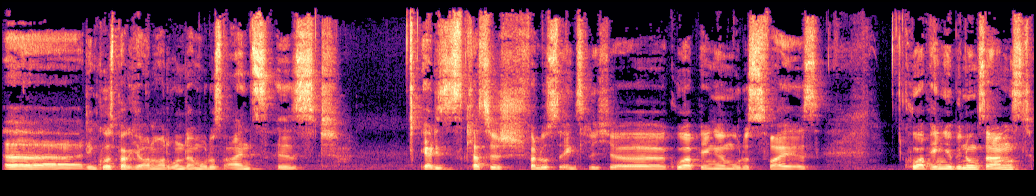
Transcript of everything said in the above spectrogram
äh, den Kurs packe ich auch nochmal drunter. Modus 1 ist ja dieses klassisch verlustängstliche Co-Abhängige. Modus 2 ist Co-Abhängige Bindungsangst,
